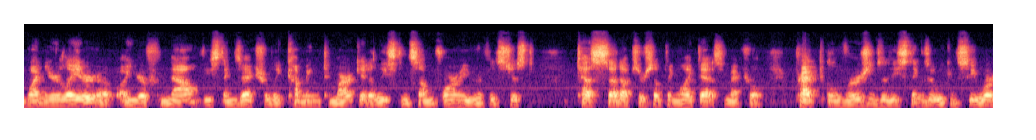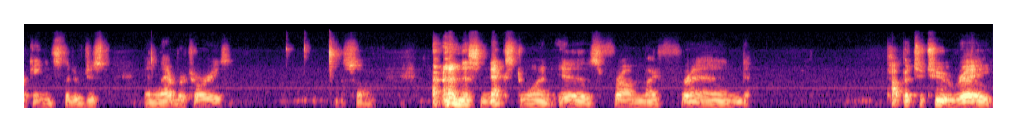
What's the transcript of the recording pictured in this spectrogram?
one year later, a, year from now, these things actually coming to market, at least in some form, even if it's just test setups or something like that, some actual practical versions of these things that we can see working instead of just in laboratories. So this next one is from my friend Papa Tutu Ray.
